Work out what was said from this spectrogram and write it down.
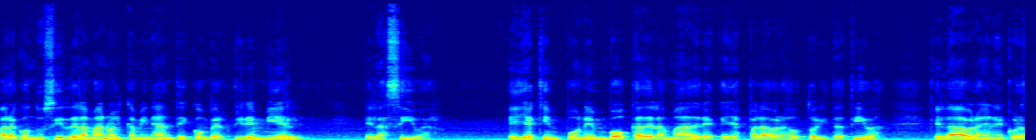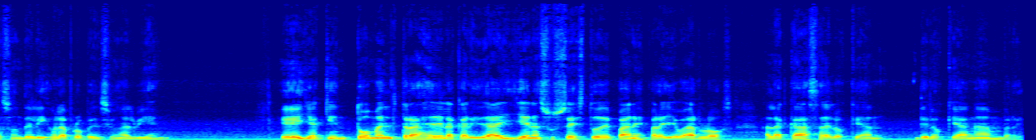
para conducir de la mano al caminante y convertir en miel el acíbar ella quien pone en boca de la madre aquellas palabras autoritativas que labran en el corazón del hijo la propensión al bien. Ella quien toma el traje de la caridad y llena su cesto de panes para llevarlos a la casa de los que han, de los que han hambre.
